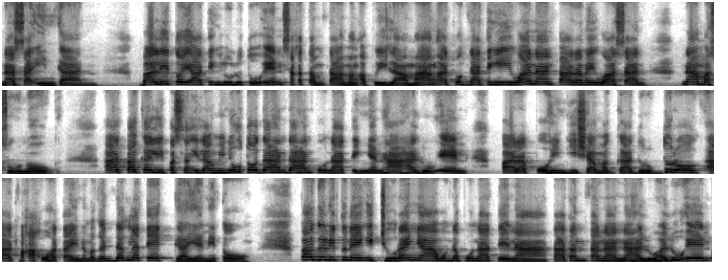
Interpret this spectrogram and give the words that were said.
nasa inkan. Bali ito ay ating lulutuin sa katamtamang apoy lamang at huwag nating iiwanan para maiwasan na masunog. At pagkalipas ng ilang minuto, dahan-dahan po natin yan hahaluin para po hindi siya magkadurog-durog at makakuha tayo ng magandang latek gaya nito. Pag ganito na yung itsura niya, wag na po natin na tatantanan na halu-haluin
